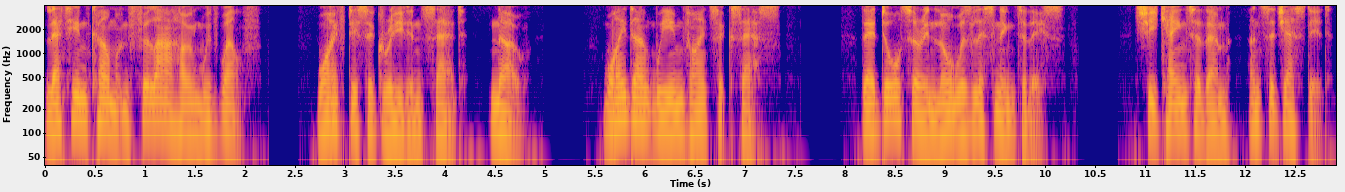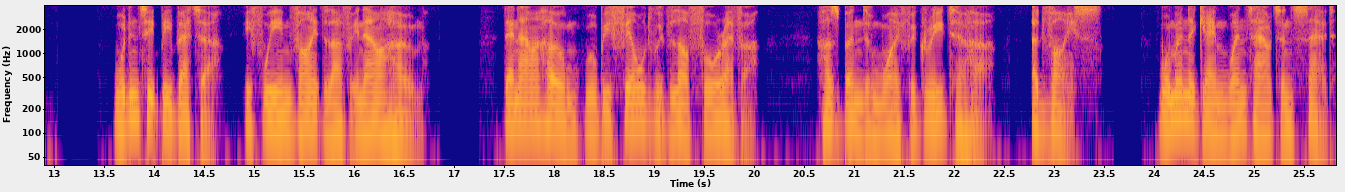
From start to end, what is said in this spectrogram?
Let him come and fill our home with wealth. Wife disagreed and said, No. Why don't we invite success? Their daughter-in-law was listening to this. She came to them and suggested, Wouldn't it be better if we invite love in our home? Then our home will be filled with love forever. Husband and wife agreed to her advice. Woman again went out and said,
